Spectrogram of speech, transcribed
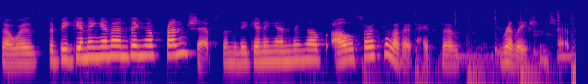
so is the beginning and ending of friendships and the beginning ending of all sorts of other types of relationships.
